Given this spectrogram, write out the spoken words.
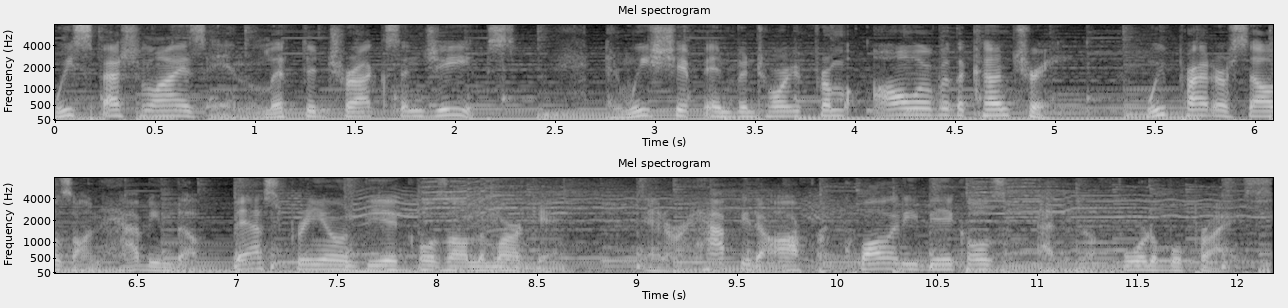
We specialize in lifted trucks and Jeeps, and we ship inventory from all over the country. We pride ourselves on having the best pre owned vehicles on the market and are happy to offer quality vehicles at an affordable price.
